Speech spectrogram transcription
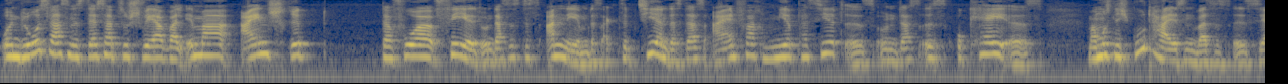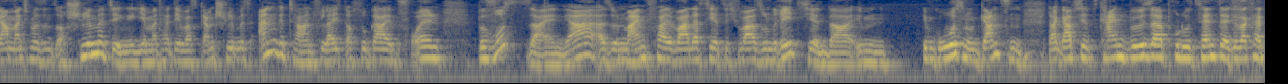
Und Loslassen ist deshalb so schwer, weil immer ein Schritt davor fehlt. Und das ist das Annehmen, das Akzeptieren, dass das einfach mir passiert ist und dass es okay ist. Man muss nicht gutheißen, was es ist. Ja, manchmal sind es auch schlimme Dinge. Jemand hat dir was ganz Schlimmes angetan, vielleicht auch sogar im vollen Bewusstsein. Ja, also in meinem Fall war das jetzt, ich war so ein Rädchen da im, im Großen und Ganzen. Da gab es jetzt kein böser Produzent, der gesagt hat,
